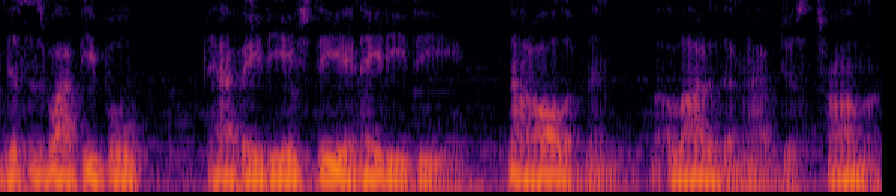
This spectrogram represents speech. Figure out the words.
this is why people have ADHD and ADD. Not all of them. A lot of them have just trauma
